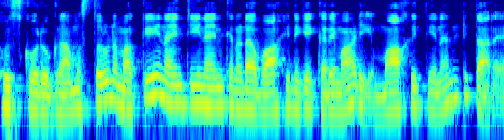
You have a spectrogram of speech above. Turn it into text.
ಹುಸ್ಕೂರು ಗ್ರಾಮಸ್ಥರು ನಮ್ಮ ಕೆ ನೈಂಟಿ ನೈನ್ ಕನ್ನಡ ವಾಹಿನಿಗೆ ಕರೆ ಮಾಡಿ ಮಾಹಿತಿಯನ್ನು ನೀಡಿದ್ದಾರೆ.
